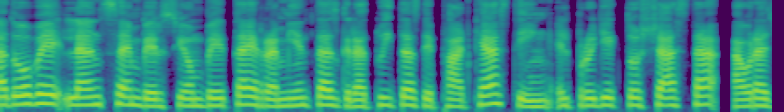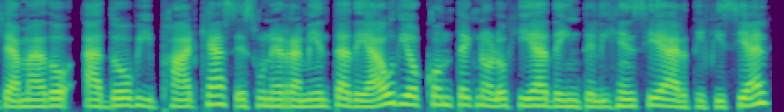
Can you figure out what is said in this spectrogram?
Adobe lanza en versión beta herramientas gratuitas de podcasting. El proyecto Shasta, ahora llamado Adobe Podcast, es una herramienta de audio con tecnología de inteligencia artificial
